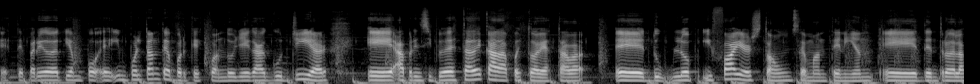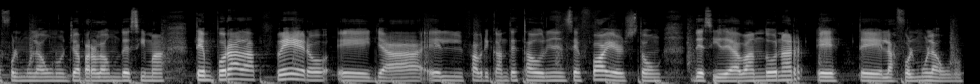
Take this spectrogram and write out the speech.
este periodo de tiempo es importante porque es cuando llega Goodyear, eh, a principios de esta década pues todavía estaba eh, Dunlop y Firestone, se mantenían eh, dentro de la Fórmula 1 ya para la undécima temporada, pero eh, ya el fabricante estadounidense Firestone decide abandonar este, la Fórmula 1.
